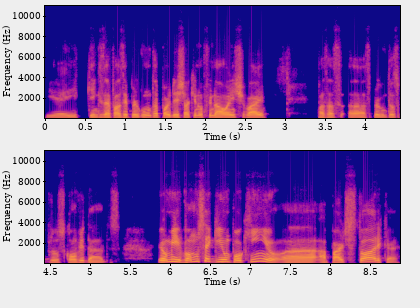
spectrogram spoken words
E aí, quem quiser fazer pergunta, pode deixar aqui no final, a gente vai passar as, as perguntas para os convidados. Elmi, vamos seguir um pouquinho a, a parte histórica.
